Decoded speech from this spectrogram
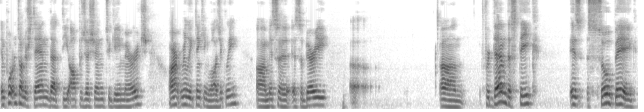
important to understand that the opposition to gay marriage aren't really thinking logically. Um, it's a it's a very uh, um, for them the stake is so big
